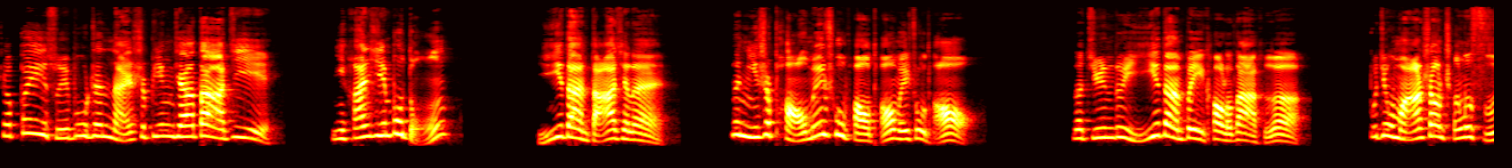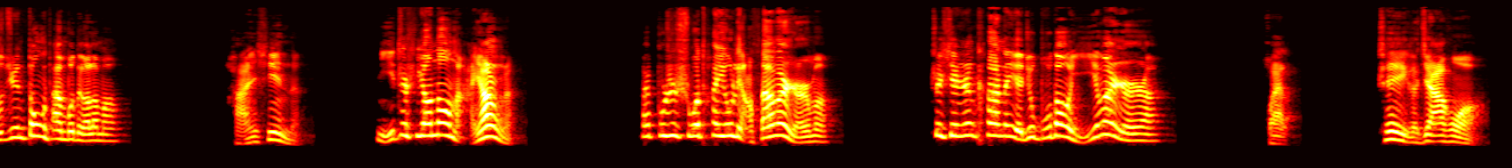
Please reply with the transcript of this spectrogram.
这背水布阵乃是兵家大忌，你韩信不懂？一旦打起来，那你是跑没处跑，逃没处逃。那军队一旦背靠了大河，不就马上成了死军，动弹不得了吗？韩信呢？你这是要闹哪样啊？还不是说他有两三万人吗？这些人看着也就不到一万人啊！坏了，这个家伙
